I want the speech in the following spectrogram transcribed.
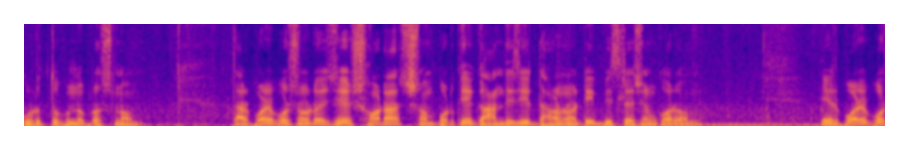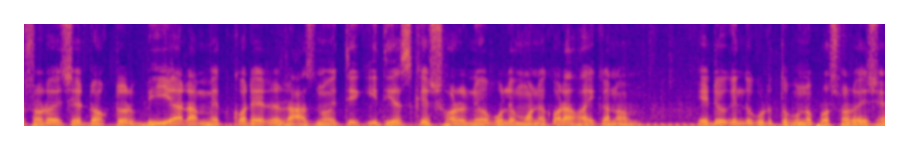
গুরুত্বপূর্ণ প্রশ্ন। তারপরের প্রশ্ন রয়েছে, স্বরাজ সম্পর্কে গান্ধীজির ধারণাটি বিশ্লেষণ করো। এর পরের প্রশ্ন রয়েছে, ডক্টর বি আর আম্বেদকরের রাজনৈতিক ইতিহাসকে স্মরণীয় বলে মনে করা হয় কেন? এটিও কিন্তু গুরুত্বপূর্ণ প্রশ্ন রয়েছে।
